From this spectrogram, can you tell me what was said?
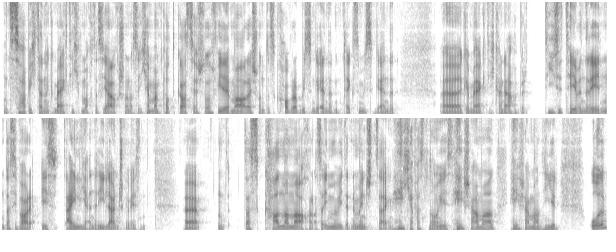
und das habe ich dann gemerkt, ich mache das ja auch schon. Also ich habe meinen Podcast ja so viele Male schon das Cover ein bisschen geändert, den Text ein bisschen geändert, äh, gemerkt, ich kann ja auch über diese Themen reden. Das war, ist eigentlich ein Relaunch gewesen. Äh, und das kann man machen. Also immer wieder den Menschen zeigen, hey, ich habe was Neues, hey, schau mal, hey, schau mal hier. Oder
